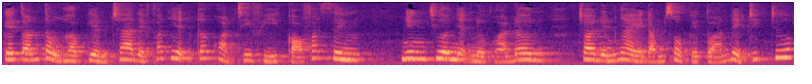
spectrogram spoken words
kế toán tổng hợp kiểm tra để phát hiện các khoản chi phí có phát sinh nhưng chưa nhận được hóa đơn cho đến ngày đóng sổ kế toán để trích trước.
